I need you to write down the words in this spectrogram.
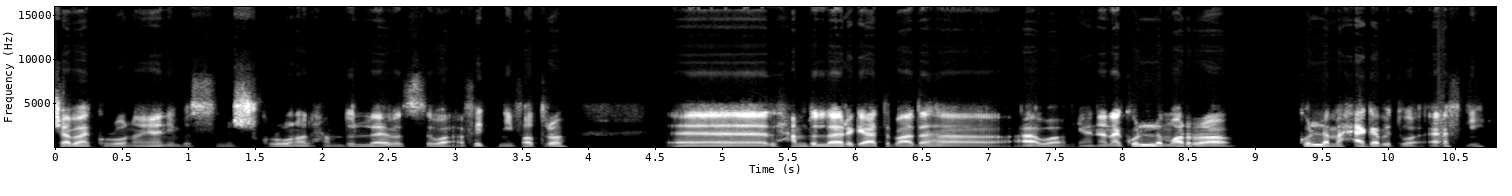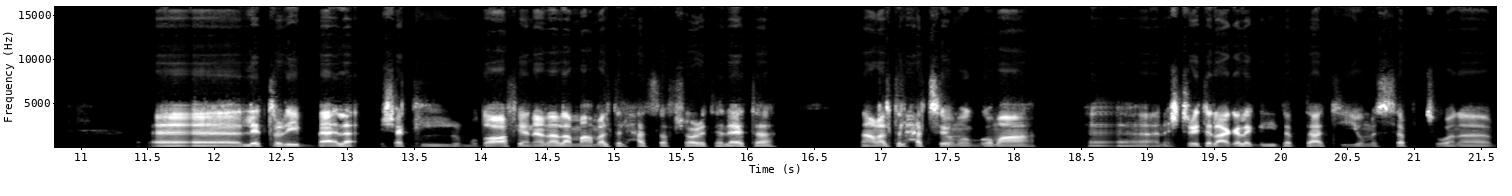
شبه كورونا يعني بس مش كورونا الحمد لله بس وقفتني فترة. آه، الحمد لله رجعت بعدها أقوى. يعني أنا كل مرة كل ما حاجة بتوقفني آه literally بقلق بشكل مضاعف. يعني أنا لما عملت الحادثة في شهر ثلاثة أنا عملت الحادثة يوم الجمعة آه أنا اشتريت العجلة الجديدة بتاعتي يوم السبت وأنا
